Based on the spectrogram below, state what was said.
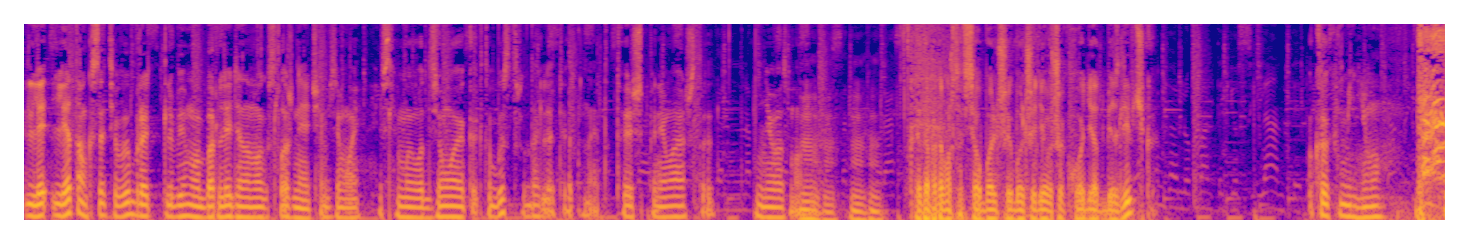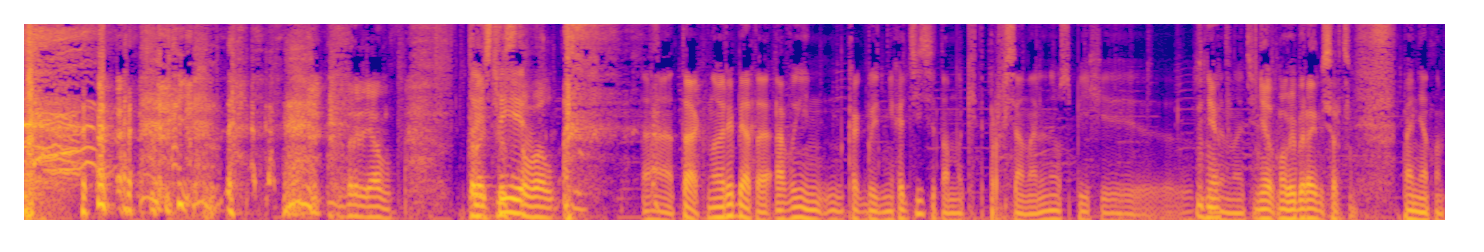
Но ле- летом, кстати, выбрать любимую барледи намного сложнее, чем зимой. Если мы вот зимой как-то быстро дали ответ на это, то я сейчас понимаю, что это невозможно. Мгм, мгм. Это потому, что все больше и больше девушек ходят без лифчика? Как минимум. Прям прочувствовал. А, так, ну, ребята, а вы как бы не хотите там на какие-то профессиональные успехи э, Нет. Нет, мы выбираем сердцем. Понятно.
